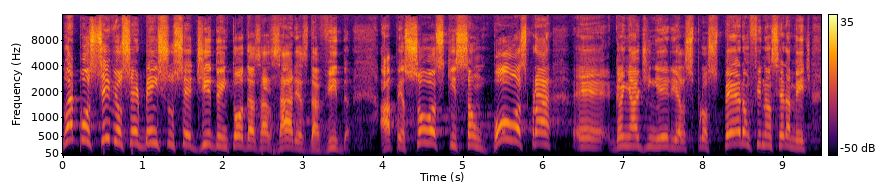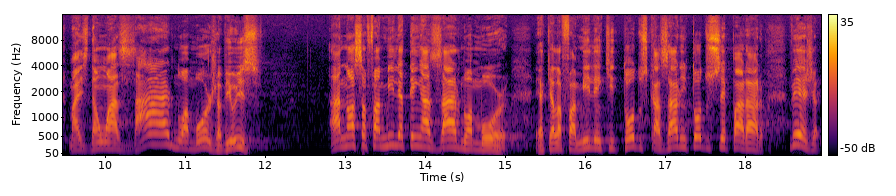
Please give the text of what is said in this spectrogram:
Não é possível ser bem sucedido em todas as áreas da vida. Há pessoas que são boas para é, ganhar dinheiro e elas prosperam financeiramente, mas dão azar no amor, já viu isso? A nossa família tem azar no amor. É aquela família em que todos casaram e todos se separaram. Veja,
